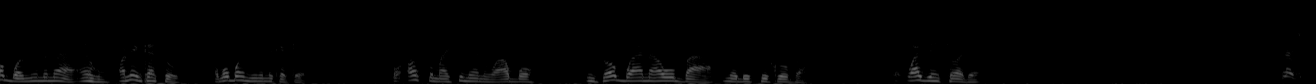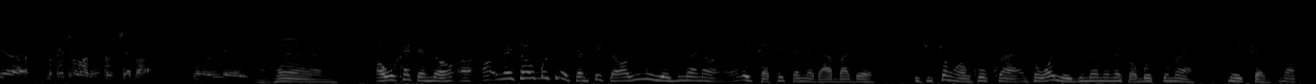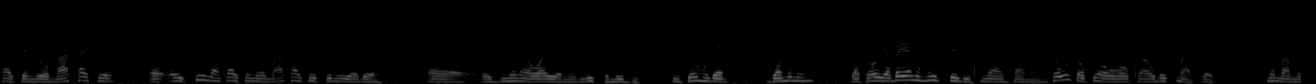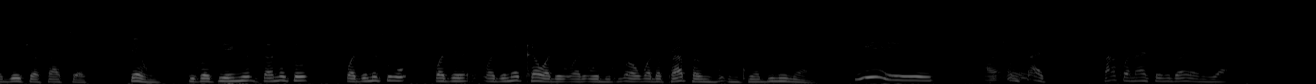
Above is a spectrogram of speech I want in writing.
na ehu ọne nkaso ọgbọgbọnyum ne keke ọsọ machine na wabọ nti na ụba na ebe take over eh, wajun chode na je makacha ma picture ba ọwụ kacha ndị ọ na-echa ụgbọtum etwa onye yi edwuma na etwa eh, picha na da aba ịchụchwa nwa nkụ kra nche wọ ya ejuma na nesa ọgbọsom a na-etwa na aka chere na ụmụ aka chere echiri na aka chere na ụmụ aka chere fi n'uwe dị ejuma na wọ ya lusom bi nti ehu dɛm dɛm no but ọ ya bɛyɛ no ho stages na ansa na nche wosɔfo a ɔwɔ hɔ kra obotum check na mama joshua so a check chehu because yenye sa so wɔde no so wɔde wɔde ne kra wɔde wɔde wɔde prapra nkura bi nim yee hmm. in fact paakɔ na asɛm dɔ ɔyɛ me ya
